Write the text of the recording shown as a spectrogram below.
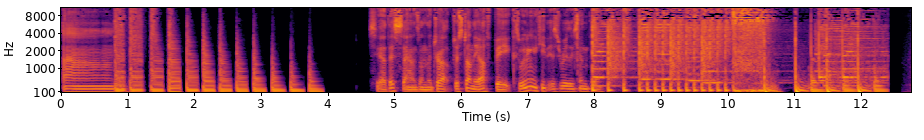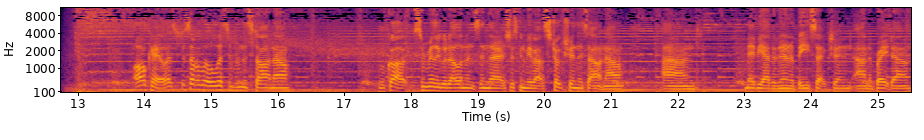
Um, see how this sounds on the drop, just on the offbeat, because we're going to keep this really simple. Okay, let's just have a little listen from the start now. We've got some really good elements in there. It's just going to be about structuring this out now and maybe adding in a B section and a breakdown.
